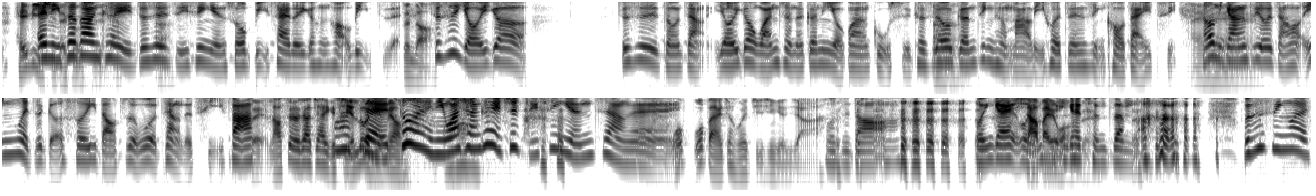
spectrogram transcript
黑历史。哎，你这段可以就是即兴演说比赛的一个很好例子，哎，真的，就是有一个，就是怎么讲，有一个完整的跟你有关的故事，可是又跟近藤麻理惠这件事情扣在一起。然后你刚刚自己又讲到，因为这个，所以导致我有这样的启发。对，然后最后再加一个结论，有没有？对，你完全可以去即兴演讲，哎，我我本来就很会即兴演讲啊，我知道啊，我应该我应该称赞吗？不是，是因为，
